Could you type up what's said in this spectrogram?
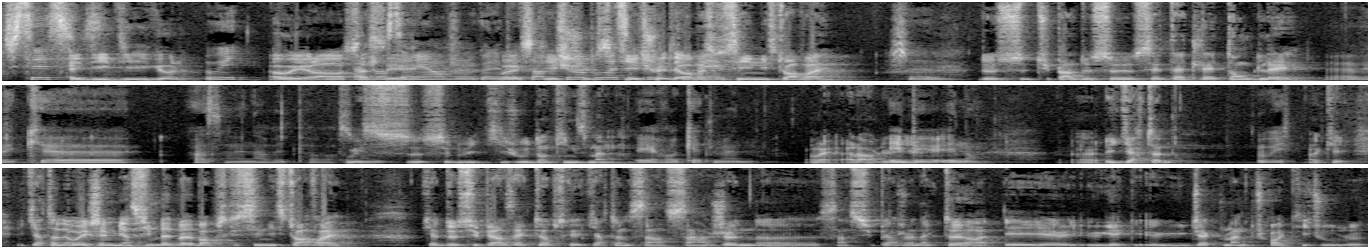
Tu sais, si- Eddie the Eagle? Oui. Ah oui, alors ça Ah, J'en c'est. sais rien, je connais pas l'histoire, mais je sais pas pourquoi c'est chouette d'abord parce que mais c'est une histoire vraie. je- De ce- tu parles de ce- cet athlète anglais, Avec. euh, Ah, ça m'énervait de pas voir son oui, nom. celui qui joue dans Kingsman. Et Rocketman. Ouais, alors lui. Et, B... et non. euh, Egerton. Oui. Ok. Et Carton, ouais, j'aime bien ce film d'abord parce que c'est une histoire vraie. Il y a deux super acteurs parce que Carton c'est un, un jeune, euh, c'est un super jeune acteur et euh, Hugh, Jackman, je crois, qui joue le-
